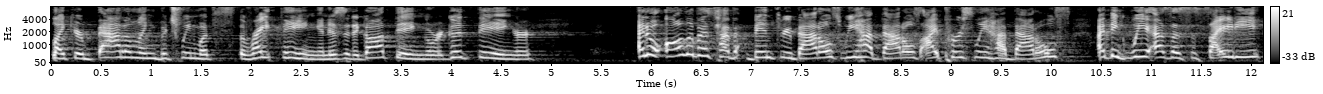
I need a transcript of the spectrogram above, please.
like you're battling between what's the right thing and is it a God thing or a good thing or I know all of us have been through battles. We have battles. I personally have battles. I think we as a society,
